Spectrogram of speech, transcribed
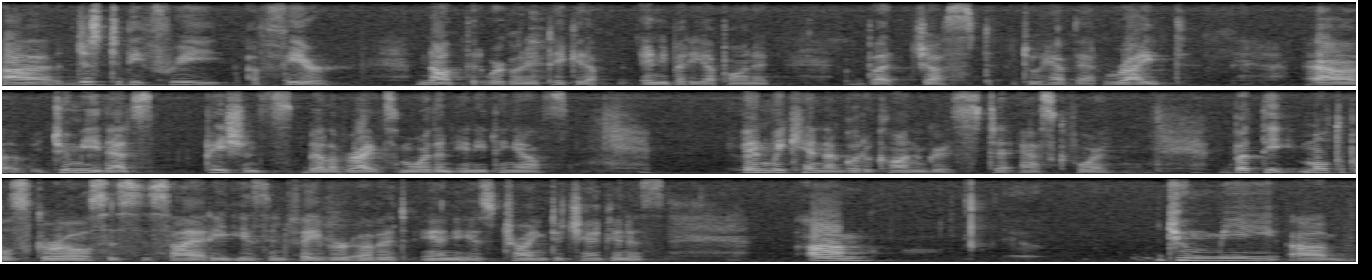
Uh, just to be free of fear. Not that we're going to take it up, anybody up on it, but just to have that right. Uh, to me, that's patient's Bill of Rights more than anything else. And we cannot go to Congress to ask for it but the Multiple Sclerosis Society is in favor of it and is trying to champion us. Um, to me, um,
